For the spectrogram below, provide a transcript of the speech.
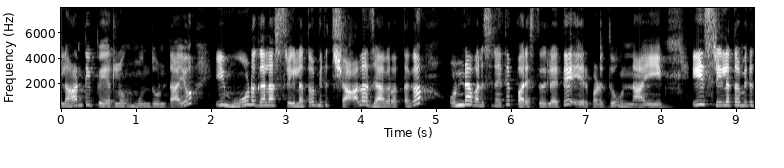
ఇలాంటి పేర్లు ముందుంటాయో ఈ మూడు గల స్త్రీలతో మీరు చాలా జాగ్రత్తగా ఉండవలసిన అయితే పరిస్థితులు అయితే ఏర్పడుతూ ఉన్నాయి. ఈ స్త్రీలతో మీరు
